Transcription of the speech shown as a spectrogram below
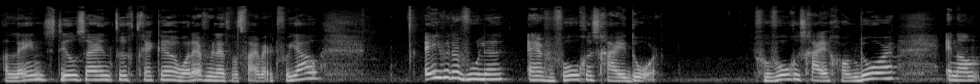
alleen, stil zijn, terugtrekken, whatever, net wat fijn werkt voor jou. Even doorvoelen en vervolgens ga je door. Vervolgens ga je gewoon door en dan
